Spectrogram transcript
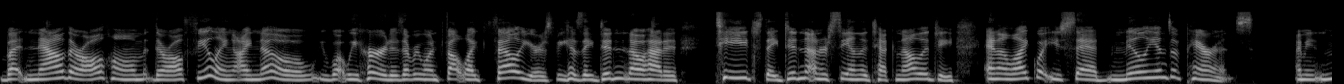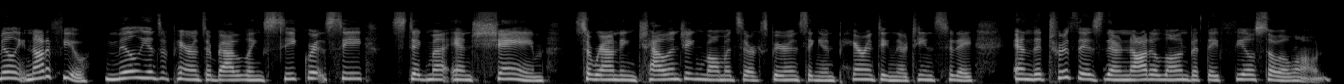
but now they're all home. They're all feeling, I know what we heard is everyone felt like failures because they didn't know how to teach, they didn't understand the technology. And I like what you said millions of parents. I mean, million, not a few, millions of parents are battling secrecy, stigma, and shame surrounding challenging moments they're experiencing in parenting their teens today. And the truth is, they're not alone, but they feel so alone.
